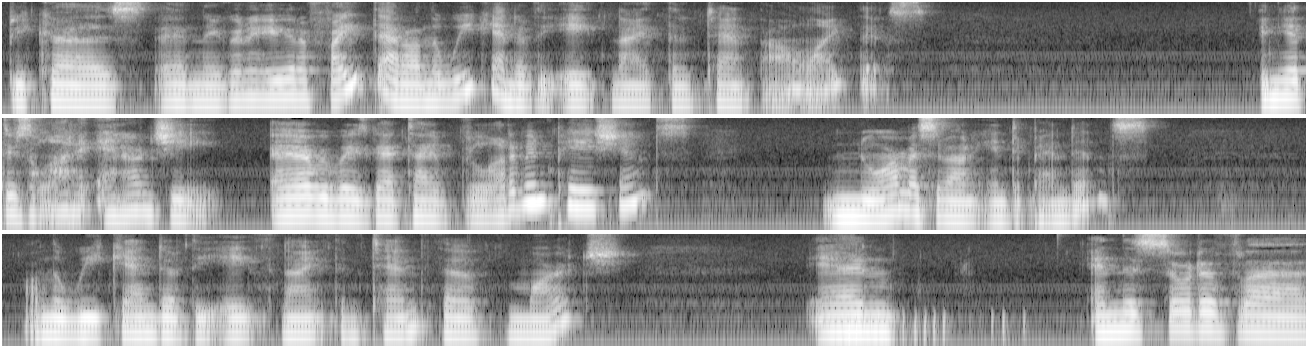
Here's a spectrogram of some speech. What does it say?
Because and they're gonna you're gonna fight that on the weekend of the eighth, 9th, and tenth. I don't like this. And yet there's a lot of energy. Everybody's got time for a lot of impatience, enormous amount of independence on the weekend of the 8th, 9th, and 10th of March. And and this sort of uh,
